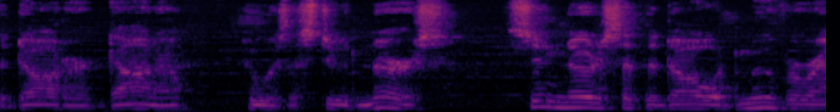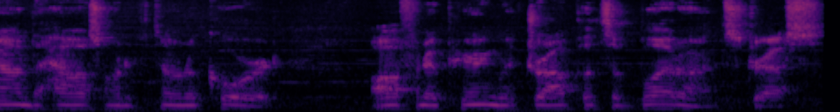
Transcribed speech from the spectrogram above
The daughter, Donna, who was a student nurse, soon noticed that the doll would move around the house on its own accord, often appearing with droplets of blood on its dress.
